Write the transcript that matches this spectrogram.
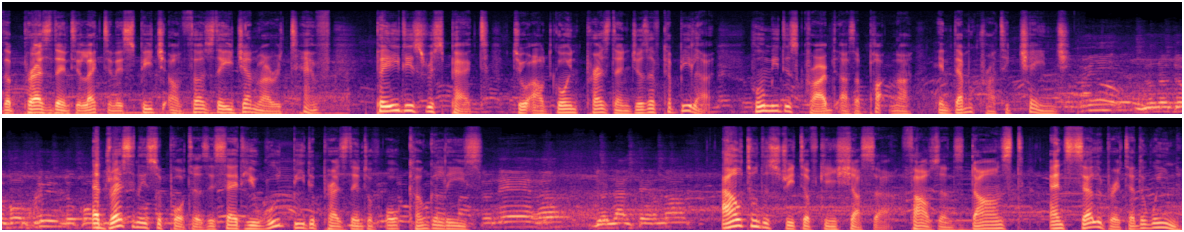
The president-elect in a speech on Thursday, January 10th, paid his respect to outgoing President Joseph Kabila, whom he described as a partner in democratic change. Addressing his supporters, he said he would be the president of all Congolese. Out on the street of Kinshasa, thousands danced and celebrated the win.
